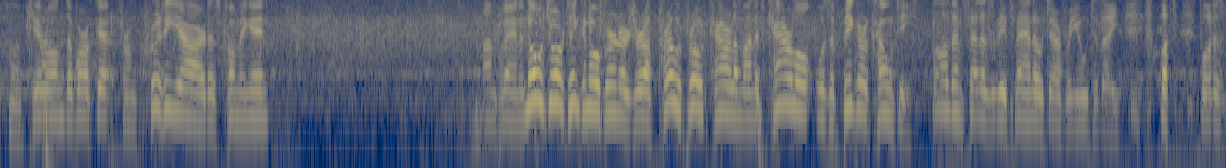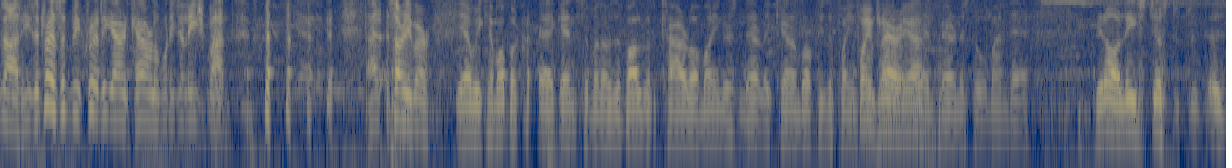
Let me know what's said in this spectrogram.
So Kieran de Burke from Crettyard is coming in. I'm playing. I know what you're thinking, Bernard. You're a proud, proud Carlow man. If Carlow was a bigger county, all them fellas would be playing out there for you tonight. But but it's not. He's addressed me be Crettyard Carlow, but he's a Laois man. uh, sorry, Burr. Yeah, we came up against him, and I was involved with Carlow Miners in there. Like Kieran Burke's a fine, Fine player, yeah. In fairness to him, and uh, you know, at least just as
